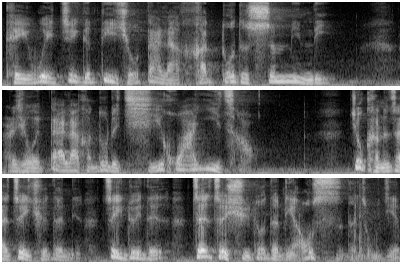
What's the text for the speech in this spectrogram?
可以为这个地球带来很多的生命力，而且会带来很多的奇花异草，就可能在这群的这一堆的这这许多的鸟屎的中间，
